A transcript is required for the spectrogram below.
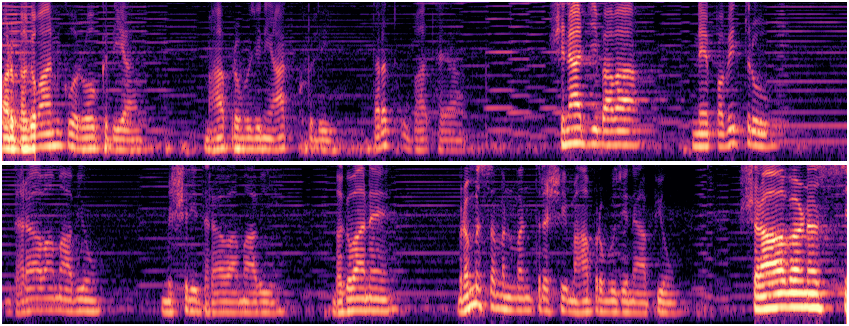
और भगवान को रोक दिया મહાપ્રભુજીની આંખ ખુલી તરત ઊભા થયા શ્રીનાથજી બાબાને પવિત્ર ધરાવવામાં આવ્યું મિશ્રી ધરાવવામાં આવી ભગવાને બ્રહ્મસમન મંત્ર શ્રી મહાપ્રભુજીને આપ્યું શ્રાવણસ્યામલે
